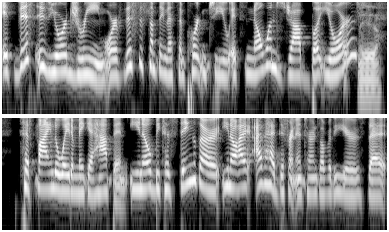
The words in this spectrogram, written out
if this is your dream or if this is something that's important to you, it's no one's job but yours Yeah. to find a way to make it happen, you know, because things are, you know, I, I've had different interns over the years that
